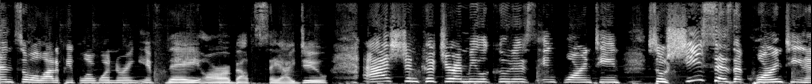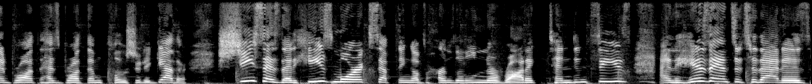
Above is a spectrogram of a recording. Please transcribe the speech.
and so a lot of people are wondering if they are about to say I do. Ashton Kutcher and Mila Kunis in quarantine. So she says that quarantine had brought has brought them closer together. She says that he's more accepting of her little neurotic tendencies, and his answer to that is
